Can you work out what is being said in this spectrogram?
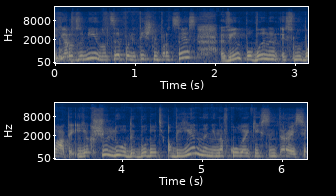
Я розумію, але це політичний процес. Він повинен існувати. І якщо люди будуть об'єднані навколо якихось інтересів,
